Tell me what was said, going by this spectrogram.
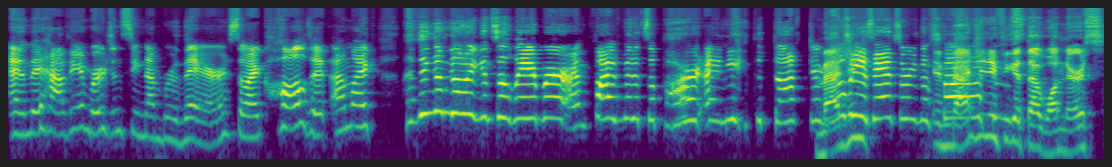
And they have the emergency number there. So I called it. I'm like, I think I'm going into labor. I'm five minutes apart. I need the doctor. Imagine- Nobody is answering the phone. Imagine if you get that one nurse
